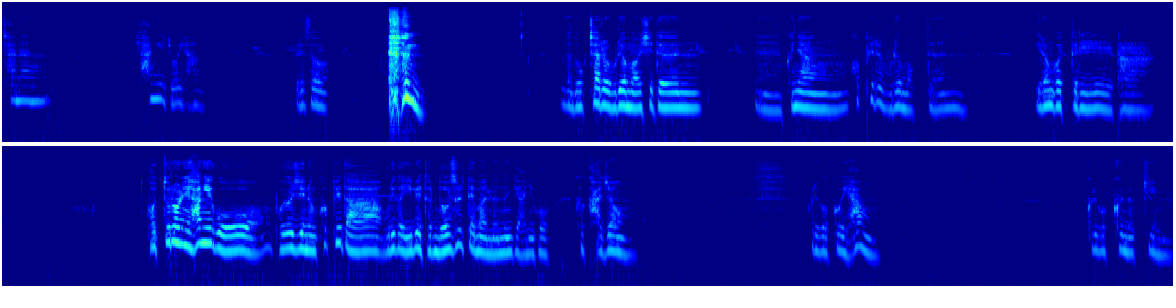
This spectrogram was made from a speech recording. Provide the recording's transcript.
차는 향이죠 향. 그래서 우리가 녹차를 우려 마시든 예, 그냥 커피를 우려 먹든 이런 것들이 다 겉으로는 향이고 보여지는 커피다. 우리가 입에 들 넣었을 때만 넣는 게 아니고 그 과정 그리고 그 향 그리고 그 느낌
